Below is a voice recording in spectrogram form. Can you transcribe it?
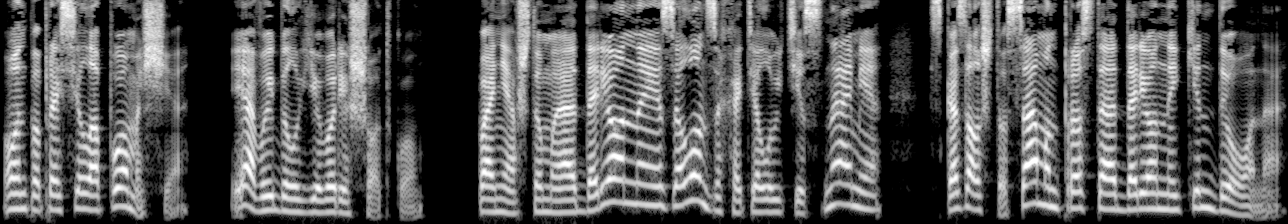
Он попросил о помощи. Я выбил его решетку. Поняв, что мы одаренные, Залон захотел уйти с нами, сказал, что сам он просто одаренный Киндеона.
